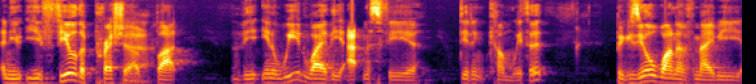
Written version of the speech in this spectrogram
And you, you feel the pressure, yeah. but the in a weird way the atmosphere didn't come with it because you're one of maybe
